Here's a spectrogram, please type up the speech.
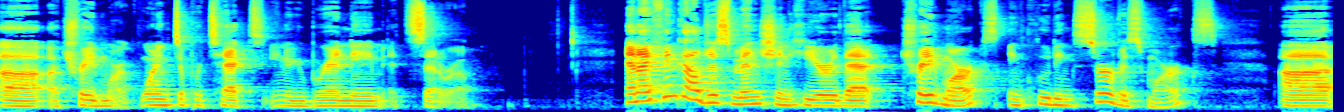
uh, a trademark, wanting to protect, you know, your brand name, etc. And I think I'll just mention here that trademarks, including service marks, uh,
